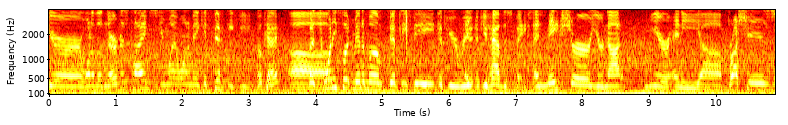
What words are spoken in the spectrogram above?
you're one of the nervous types, you might want to make it 50 feet. Okay. Uh, but 20 foot minimum, 50 feet if you if you have the space. And make sure you're not near any uh, brushes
